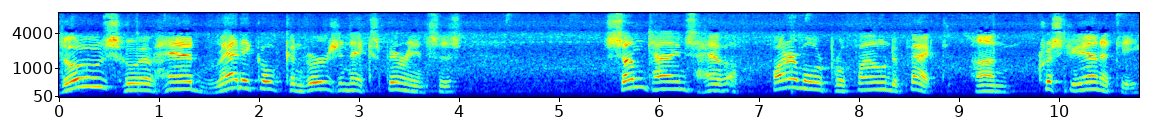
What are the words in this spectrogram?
Those who have had radical conversion experiences sometimes have a far more profound effect on Christianity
